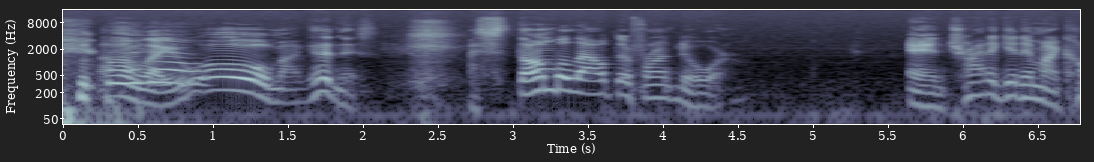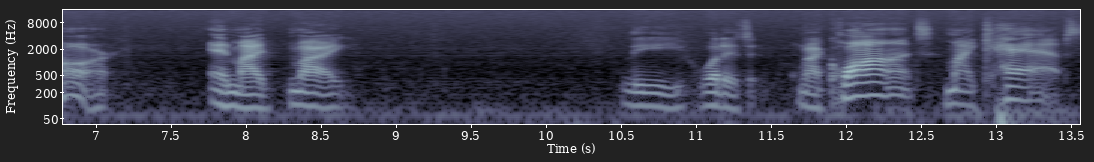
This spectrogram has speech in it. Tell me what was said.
I'm like, whoa, my goodness. I stumble out the front door and try to get in my car, and my, my, the, what is it? My quads, my calves,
